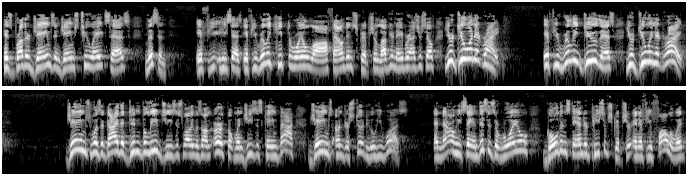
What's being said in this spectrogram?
His brother James in James 2 8 says, Listen, if you, he says, if you really keep the royal law found in Scripture, love your neighbor as yourself, you're doing it right. If you really do this, you're doing it right. James was a guy that didn't believe Jesus while he was on earth, but when Jesus came back, James understood who he was. And now he's saying this is a royal golden standard piece of scripture, and if you follow it,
